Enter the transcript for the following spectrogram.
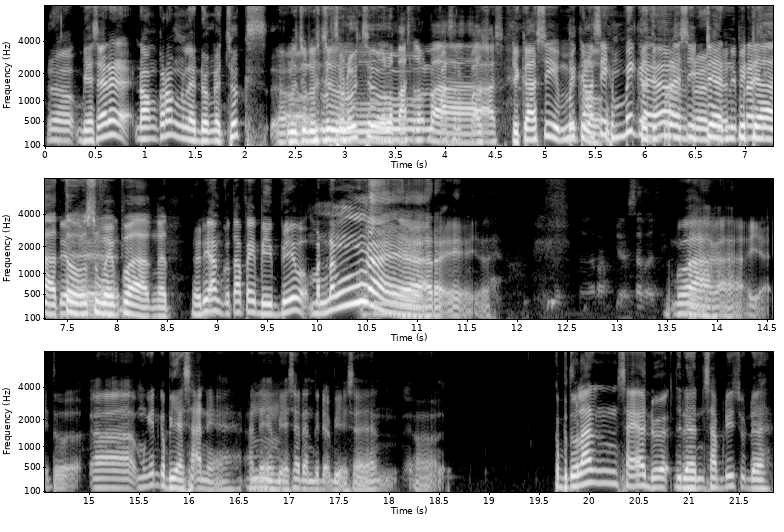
Eh, biasanya nongkrong ngelendong ngejokes eh, lucu-lucu, lucu-lucu, lepas-lepas, dikasih mic loh. Dikasih mic Jadi ya, presiden jadi pidato suwe banget. Jadi anggota PBB meneng lah ya. ya. Wah, ya itu eh, mungkin kebiasaan ya. Ada yang Hmm. biasa dan tidak biasa. Dan, eh, kebetulan saya dan Sabdi sudah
